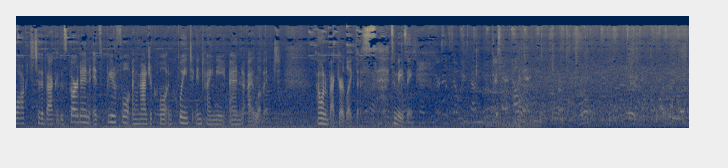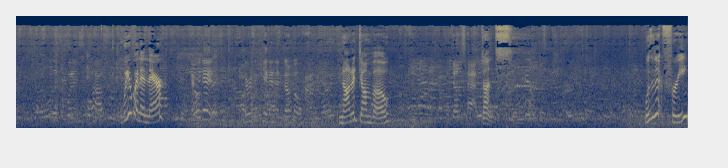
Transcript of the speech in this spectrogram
Walked to the back of this garden. It's beautiful and magical and quaint and tiny, and I love it. I want a backyard like this. It's amazing. We went in there. Yeah, we did. There was a kid in a Dumbo hat. Not a Dumbo. A dunce hat. Dunce. Wasn't it free?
